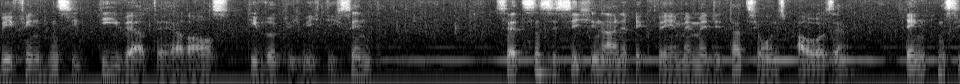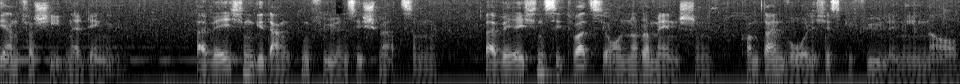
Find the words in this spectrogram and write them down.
Wie finden Sie die Werte heraus, die wirklich wichtig sind? Setzen Sie sich in eine bequeme Meditationspause, denken Sie an verschiedene Dinge. Bei welchen Gedanken fühlen Sie Schmerzen? Bei welchen Situationen oder Menschen kommt ein wohliges Gefühl in Ihnen auf.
